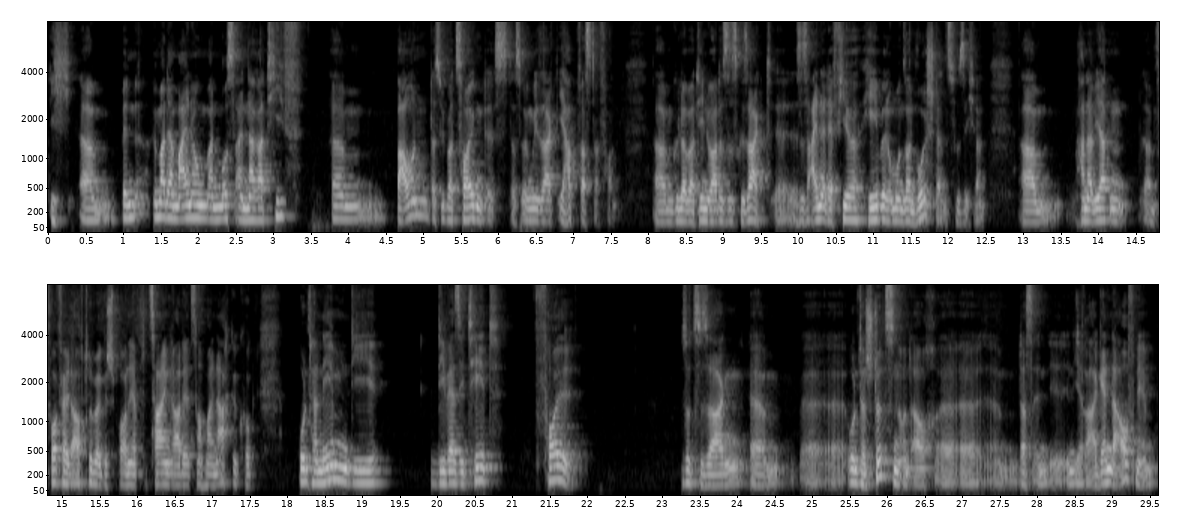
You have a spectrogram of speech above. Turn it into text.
Ich ähm, bin immer der Meinung, man muss ein Narrativ ähm, bauen, das überzeugend ist, das irgendwie sagt, ihr habt was davon. Ähm, Güler Bartin, du hattest es gesagt, äh, es ist einer der vier Hebel, um unseren Wohlstand zu sichern. Ähm, Hanna, wir hatten im Vorfeld auch drüber gesprochen, ihr habt die Zahlen gerade jetzt nochmal nachgeguckt. Unternehmen, die Diversität voll sozusagen ähm, äh, unterstützen und auch äh, äh, das in, in ihre Agenda aufnehmen,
